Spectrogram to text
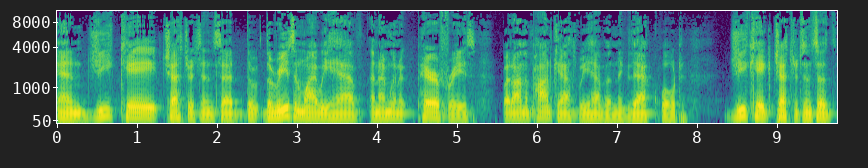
and G.K. Chesterton said the the reason why we have and I'm going to paraphrase, but on the podcast we have an exact quote. G.K. Chesterton says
